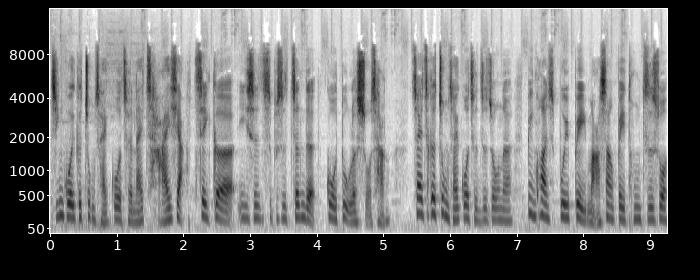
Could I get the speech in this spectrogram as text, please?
经过一个仲裁过程来查一下这个医生是不是真的过度了所长。在这个仲裁过程之中呢，病患是不会被马上被通知说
